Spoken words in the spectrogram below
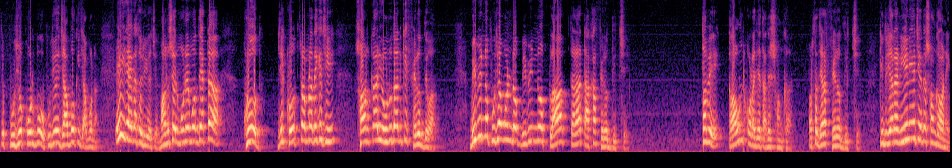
যে পুজো করব, পুজোয় যাব কি যাব না। এই জায়গা তৈরি হয়েছে। মানুষের মনের মধ্যে একটা ক্রোধ। যে ক্রোধটা আমরা দেখেছি, সরকারি অনুদানকে ফেরত দেওয়া। বিভিন্ন পূজা মণ্ডপ, বিভিন্ন ক্লাব তারা টাকা ফেরত দিচ্ছে। তবে কাউন্ট করা যায় তাদের সংখ্যা। অর্থাৎ যারা ফেরত দিচ্ছে। কিন্তু যারা নিয়ে নিয়েছে, এদের সংখ্যা অনেক।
